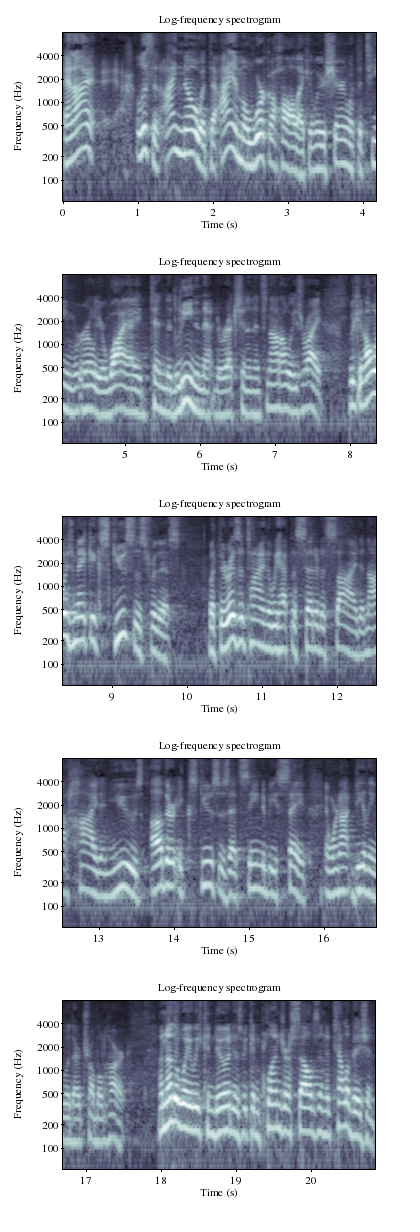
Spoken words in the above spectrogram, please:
And I, listen, I know it that I am a workaholic, and we were sharing with the team earlier why I tend to lean in that direction, and it's not always right. We can always make excuses for this, but there is a time that we have to set it aside and not hide and use other excuses that seem to be safe, and we're not dealing with our troubled heart. Another way we can do it is we can plunge ourselves into television.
